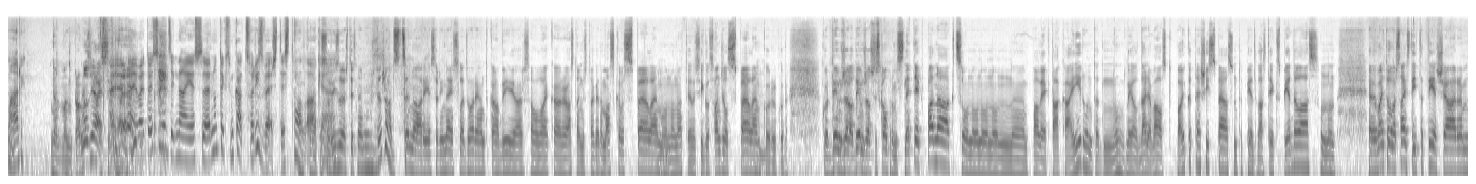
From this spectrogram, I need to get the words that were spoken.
Māri. Nu, man prognoze jāizsaka. Nē, vai tu esi iedziļinājies, nu, teiksim, kā tas var izvērsties tālāk? Kā tas jā. var izvērsties? Nē, nu, dažādas scenārijas arī neizslēdz variantu, kā bija ar savu laiku ar 80. gada Maskavas spēlēm un, un attiecīgi Los Angeles spēlēm, mm. kur, kur, kur diemžēl, diemžēl šis kompromiss netiek panākts un, un, un, un paliek tā, kā ir. Tad nu, liela daļa valstu boikotē šīs spēles, un tad piedalās tie, kas piedalās. Un, un, vai to var saistīt tieši ar um,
